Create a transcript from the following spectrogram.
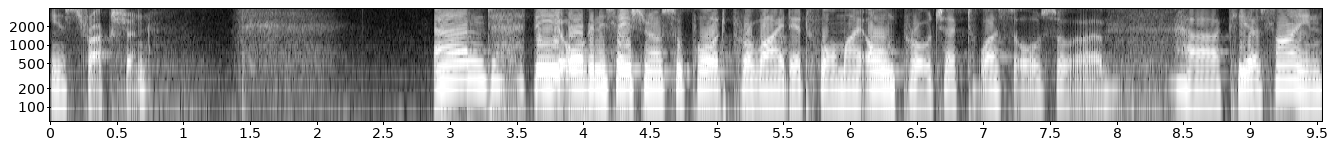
instruction. And the organizational support provided for my own project was also a, a clear sign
